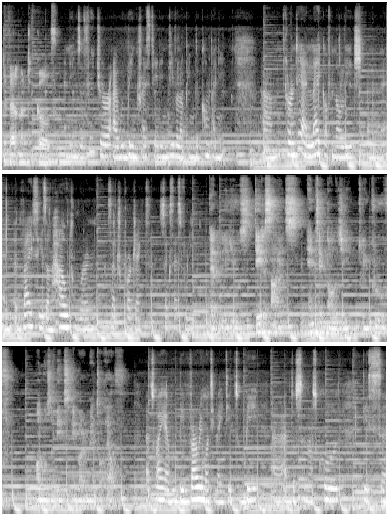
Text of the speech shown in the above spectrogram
Development Goals. And in the future, I would be interested in developing the company. Um, currently, I lack of knowledge uh, and advices on how to run such a project successfully. That we use data science and technology to improve on Mozambique's environmental health. That's why I would be very motivated to be uh, at the summer school this uh,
